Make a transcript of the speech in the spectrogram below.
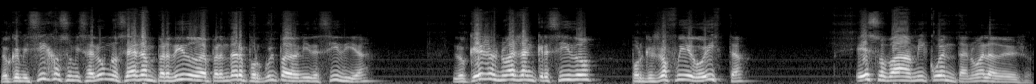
Lo que mis hijos o mis alumnos se hayan perdido de aprender por culpa de mi desidia, lo que ellos no hayan crecido porque yo fui egoísta, eso va a mi cuenta, no a la de ellos.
